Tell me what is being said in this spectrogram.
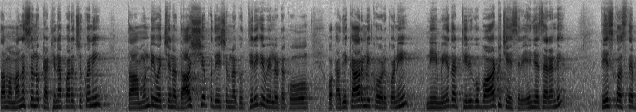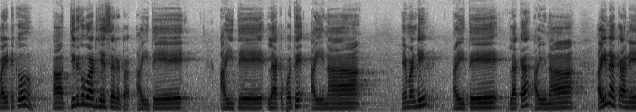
తమ మనస్సును కఠినపరచుకొని తాముండి వచ్చిన దాస్యపు దేశమునకు తిరిగి వెళ్ళుటకు ఒక అధికారిని కోరుకొని నీ మీద తిరుగుబాటు చేశారు ఏం చేశారండి? తీసుకొస్తే బయటకు తిరుగుబాటు చేశారట. అయితే అయితే లేకపోతే అయినా. ఏమండి? అయితే లేక అయినా. అయినా కానీ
